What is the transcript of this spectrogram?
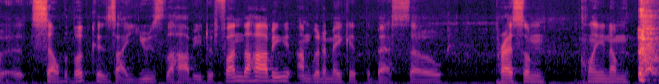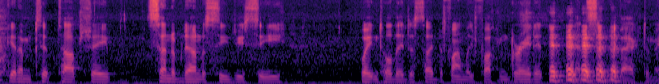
uh, sell the book because I use the hobby to fund the hobby, I'm going to make it the best. So press them, clean them, get them tip top shape, send them down to CGC, wait until they decide to finally fucking grade it, and send it back to me.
